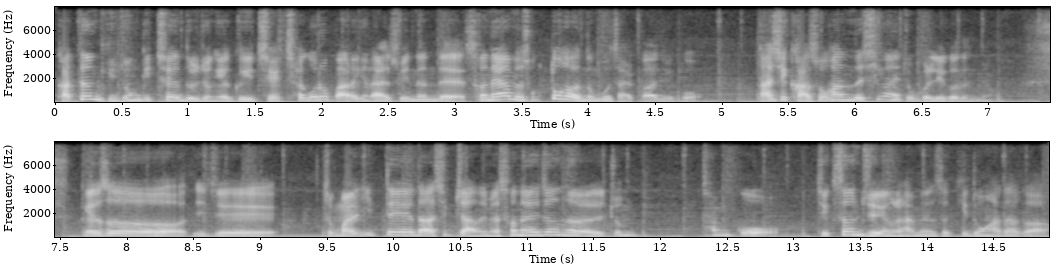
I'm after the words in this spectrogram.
같은 기존 기체들 중에 거의 제 최고로 빠르게 날 수 있는데 선회하면 속도가 너무 잘 빠지고 다시 가속하는데 시간이 좀 걸리거든요. 그래서 이제 정말 이때다 싶지 않으면 선회전을 좀 참고 직선 주행을 하면서 기동하다가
